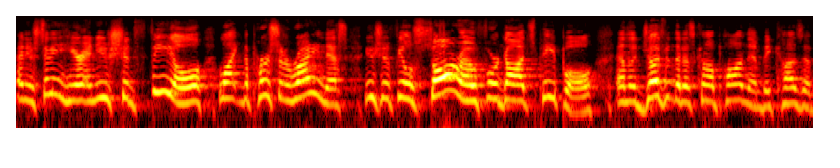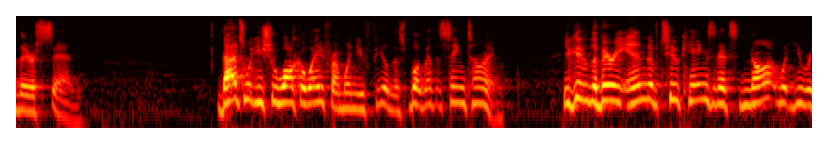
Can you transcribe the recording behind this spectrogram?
and you're sitting here, and you should feel like the person writing this, you should feel sorrow for God's people and the judgment that has come upon them because of their sin. That's what you should walk away from when you feel this book. But at the same time, you get to the very end of 2 Kings, and it's not what you, were,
